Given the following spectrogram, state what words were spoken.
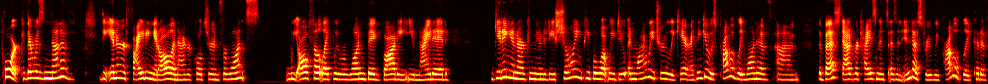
pork. There was none of the inner fighting at all in agriculture. And for once we all felt like we were one big body, united, getting in our community, showing people what we do and why we truly care. I think it was probably one of um, the best advertisements as an industry we probably could have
